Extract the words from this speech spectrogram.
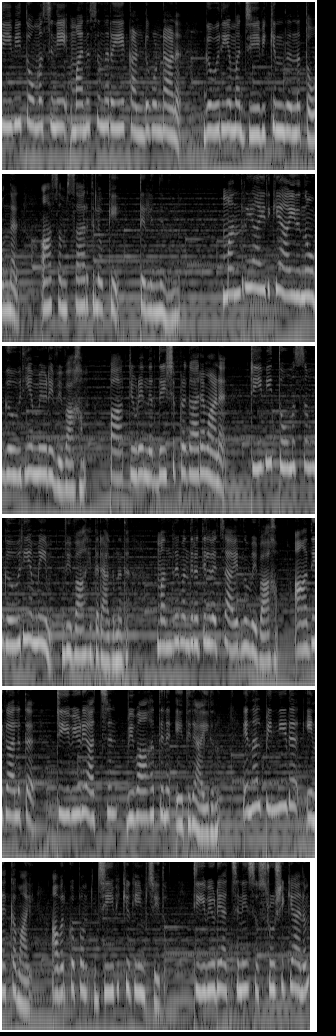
ടി വി തോമസിനെ മനസ്സ് നിറയെ കണ്ടുകൊണ്ടാണ് ഗൗരിയമ്മ ജീവിക്കുന്നതെന്ന തോന്നൽ ആ സംസാരത്തിലൊക്കെ തെളിഞ്ഞു നിന്നു. മന്ത്രിയായിരിക്കെ ആയിരുന്നു ഗൗരിയമ്മയുടെ വിവാഹം. പാർട്ടിയുടെ നിർദ്ദേശപ്രകാരമാണ് ടി വി തോമസും ഗൗരിയമ്മയും വിവാഹിതരാകുന്നത്. മന്ത്രിമന്ദിരത്തിൽ വെച്ചായിരുന്നു വിവാഹം. ആദ്യകാലത്ത് ടി വിയുടെ അച്ഛൻ വിവാഹത്തിന് എതിരായിരുന്നു. എന്നാൽ പിന്നീട് ഇണക്കമായി അവർക്കൊപ്പം ജീവിക്കുകയും ചെയ്തു. ടി വിയുടെ അച്ഛനെ ശുശ്രൂഷിക്കാനും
